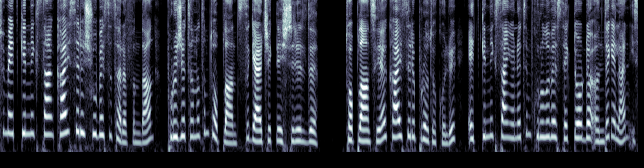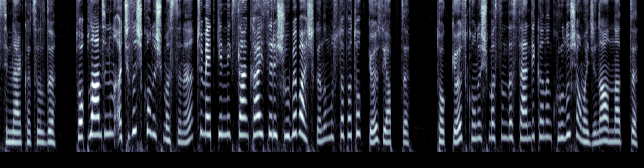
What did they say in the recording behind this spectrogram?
Tüm Etkinlik Sen Kayseri Şubesi tarafından proje tanıtım toplantısı gerçekleştirildi. Toplantıya Kayseri Protokolü, Etkinlik Sen Yönetim Kurulu ve sektörde önde gelen isimler katıldı. Toplantının açılış konuşmasını Tüm Etkinlik Sen Kayseri Şube Başkanı Mustafa Tokgöz yaptı. Tokgöz konuşmasında sendikanın kuruluş amacını anlattı.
